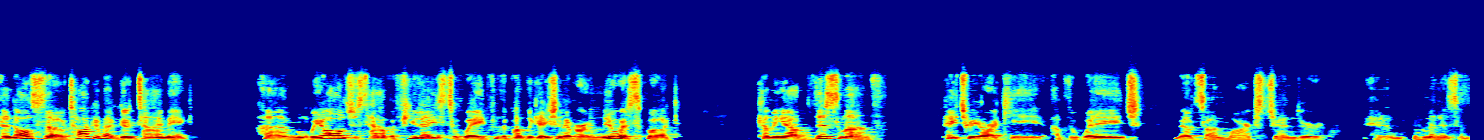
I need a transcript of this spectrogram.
and also talk about good timing. Um, we all just have a few days to wait for the publication of her newest book coming out this month, Patriarchy of the Wage, Notes on Marx, Gender, and Feminism.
